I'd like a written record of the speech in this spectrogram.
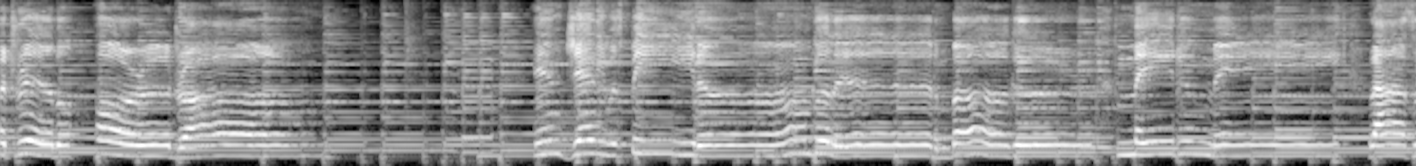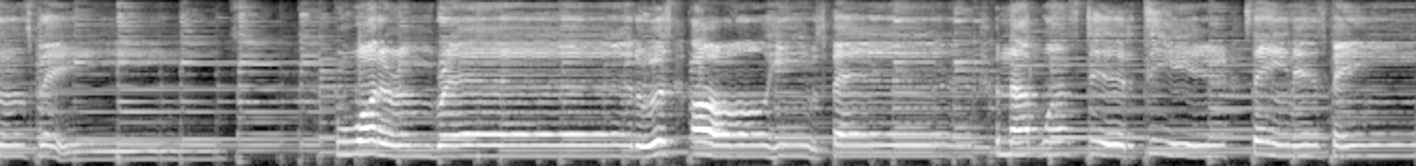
a dribble or a draw. In jail he was beaten, bullet and bugger, made to make license plates. Water and bread was all he was fed, but not once did a tear stain his face.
